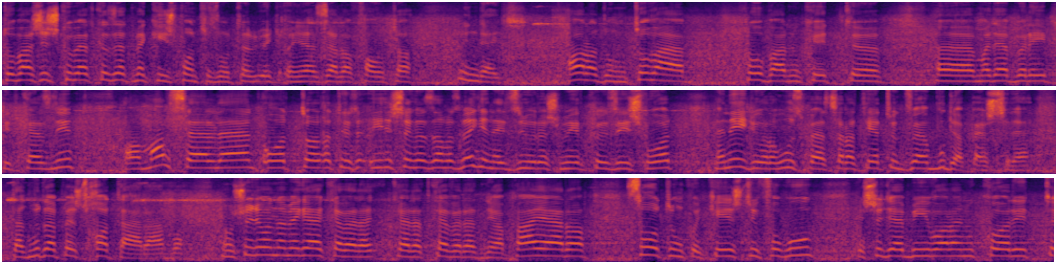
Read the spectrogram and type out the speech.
dobás is következett, meg ki is pontozott ezzel a fauta. Mindegy. Haladunk tovább, próbálunk itt majd ebből építkezni. A MAPS ellen ott, ott és igazából az megint egy zűrös mérkőzés volt, mert 4 óra 20 perc alatt értünk fel Budapestre, tehát Budapest határába. Most ugye onnan még el kellett keveredni a pályára, szóltunk, hogy késni fogunk, és ugye mi valamikor itt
